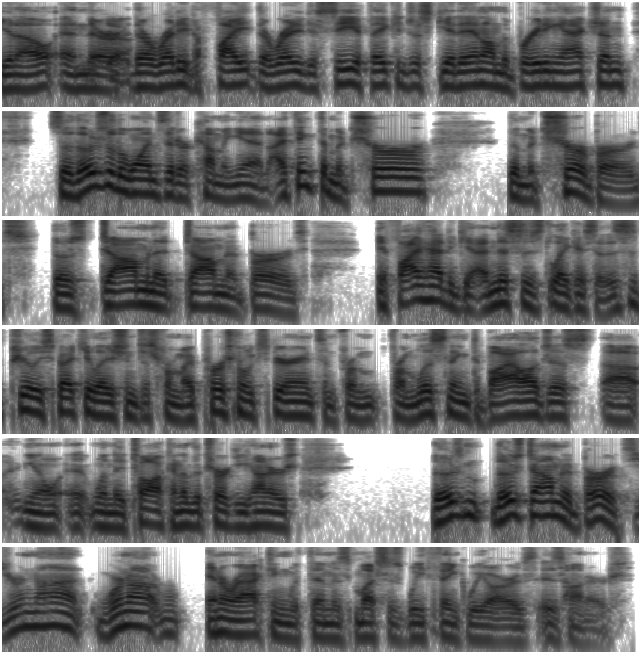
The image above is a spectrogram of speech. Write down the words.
you know, and they're Yeah. they're ready to fight. They're ready to see if they can just get in on the breeding action. So those are the ones that are coming in. I think the mature the mature birds, those dominant dominant birds, if I had to get, and this is like I said, this is purely speculation, just from my personal experience and from from listening to biologists, uh, you know, when they talk and other turkey hunters, those those dominant birds, you're not, we're not interacting with them as much as we think we are as, as hunters,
